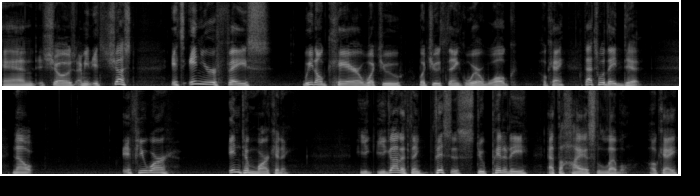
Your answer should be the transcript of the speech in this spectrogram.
And it shows, I mean, it's just, it's in your face. We don't care what you what you think we're woke, okay? That's what they did. Now, if you are into marketing, you, you got to think this is stupidity at the highest level, okay?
